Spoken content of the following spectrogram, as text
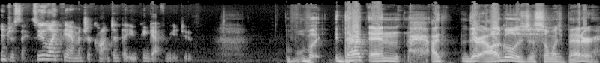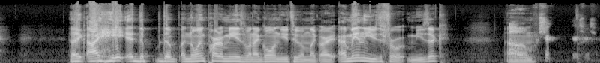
Interesting. So you like the amateur content that you can get from YouTube? But that and I, their algo is just so much better. Like I hate the the annoying part of me is when I go on YouTube, I'm like, all right, I mainly use it for music. Um, oh, sure, sure, sure, sure.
